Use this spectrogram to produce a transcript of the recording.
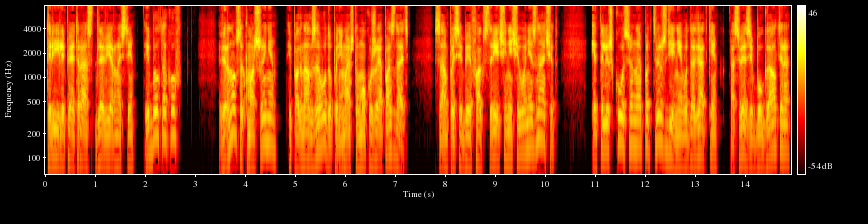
три или пять раз для верности и был таков. Вернулся к машине и погнал к заводу, понимая, что мог уже опоздать. Сам по себе факт встречи ничего не значит это лишь косвенное подтверждение его догадки о связи бухгалтера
